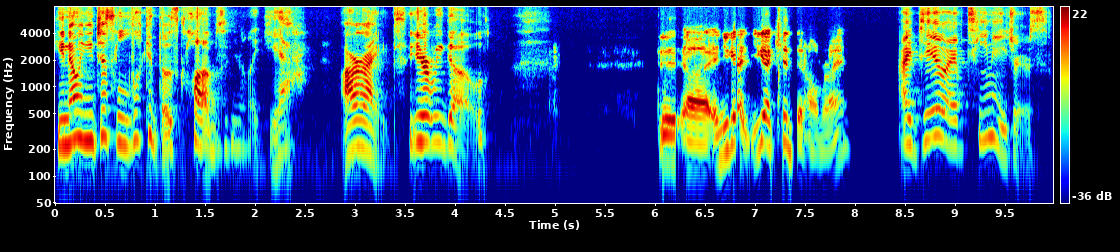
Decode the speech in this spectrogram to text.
You know, and you just look at those clubs and you're like, yeah, all right, here we go. Did, uh, and you got you got kids at home, right? I do. I have teenagers.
